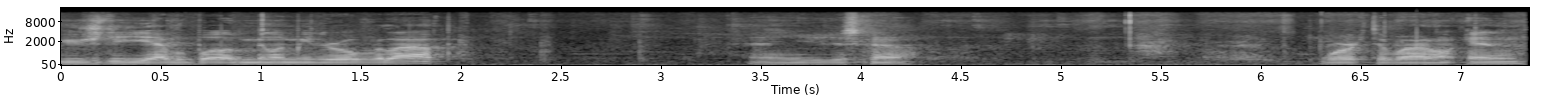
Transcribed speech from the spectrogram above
Usually you have about a millimeter overlap, and you're just gonna work the vinyl in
